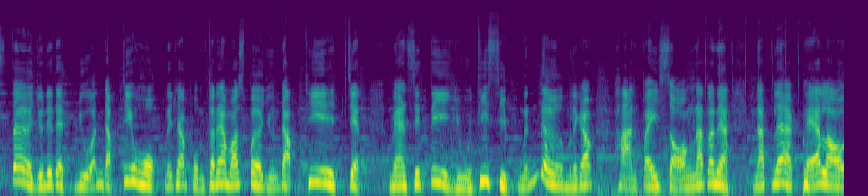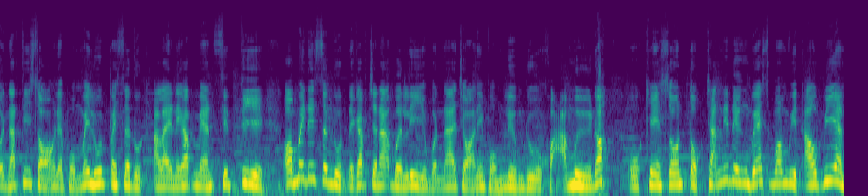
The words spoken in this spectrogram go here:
สเตอร์ยูไนเต็ดอยู่อันดับที่ 6 นะครับผมตอนแรกมอสเปอร์อยู่อันดับที่ 7 แมนซิตี้อยู่ที่ 10 เหมือนเดิมนะครับ ผ่านไป 2 นัดแล้วเนี่ย นัดแรกแพ้เรานัดที่ 2 เนี่ยผมไม่รู้ไปสะดุดอะไรนะครับแมนซิตี้อ๋อไม่ได้สะดุดนะครับชนะเบอร์ลี่อยู่บนหน้าจอนี่ผมลืมดูขวามือเนาะโอเคโซนตกชั้นนิดนึงเวสต์บอมวิดเอัลเบียน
